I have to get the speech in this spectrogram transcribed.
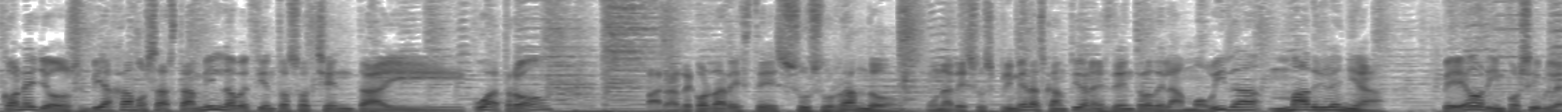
Con ellos viajamos hasta 1984 para recordar este Susurrando, una de sus primeras canciones dentro de la movida madrileña, Peor Imposible.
